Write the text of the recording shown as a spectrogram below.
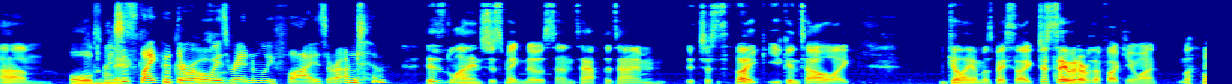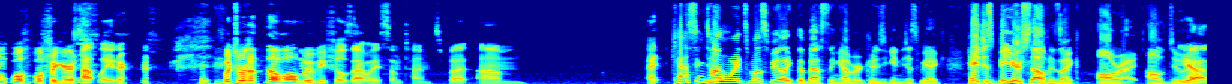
um, old. I Nick. just like that there Okay, were hold always on. randomly flies around him. his lines just make no sense half the time. It's just like you can tell, like Gilliam was basically like, "Just say whatever the fuck you want. we'll we'll figure it out later." Which would the whole movie feels that way sometimes, but um, I, casting Tom Waits must be like the best thing ever because you can just be like, "Hey, just be yourself." And he's like, "All right, I'll do Yeah. it," Yeah,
